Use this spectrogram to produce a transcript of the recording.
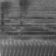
Yeah.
